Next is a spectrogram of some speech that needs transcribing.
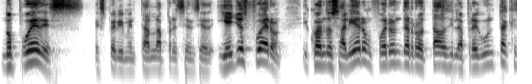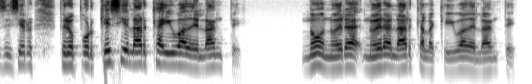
No puedes experimentar la presencia. Y ellos fueron. Y cuando salieron fueron derrotados. Y la pregunta que se hicieron, pero ¿por qué si el arca iba adelante? No, no era, no era el arca la que iba adelante.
